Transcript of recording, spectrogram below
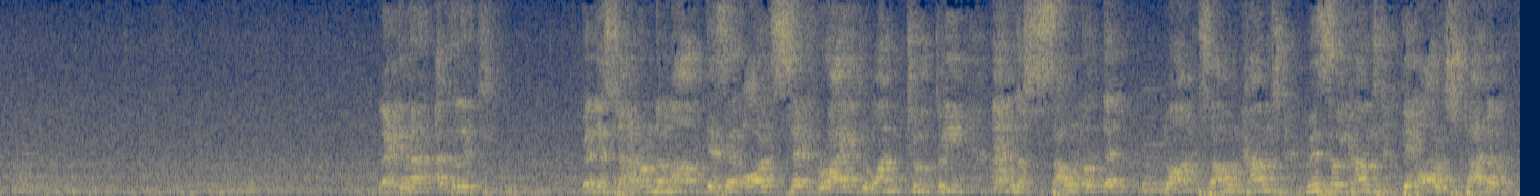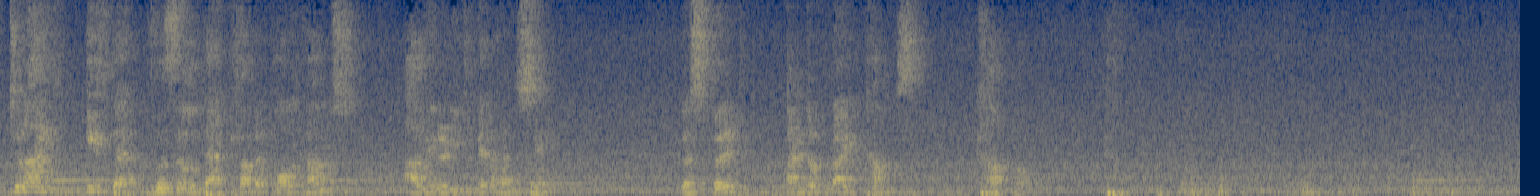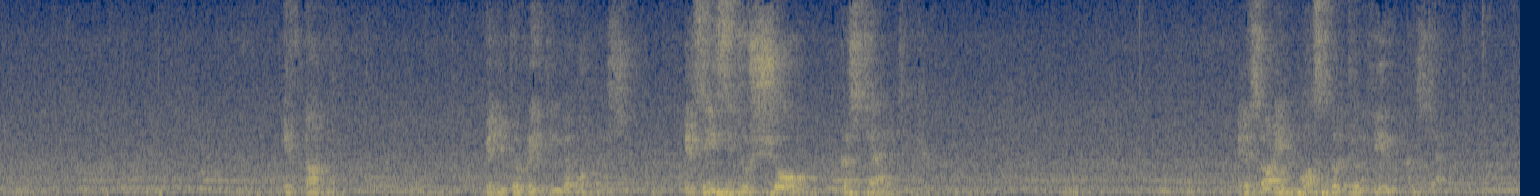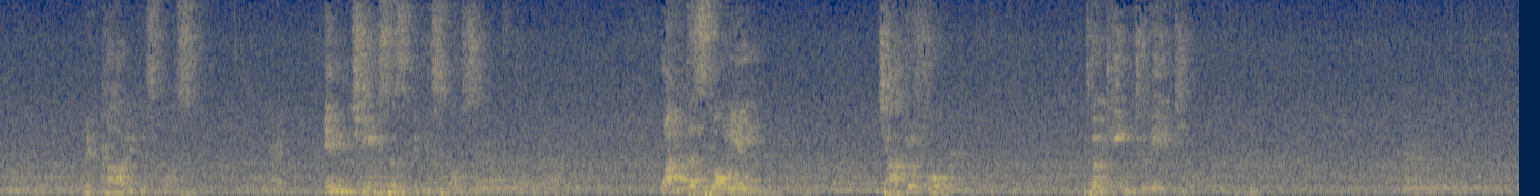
Like in an athlete, when they start on the mark, they say all set right, one, two, three, and the sound of that not sound comes, whistle comes, they all start up tonight. If that whistle, that trumpet call comes, are we ready to get up and say, the spirit and the bride comes, come Lord. We need to rethink about this. It's easy to show Christianity. It is not impossible to live Christianity. With God, it is possible. In Jesus, it is possible. 1 Thessalonians chapter 4, 13 to 18.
